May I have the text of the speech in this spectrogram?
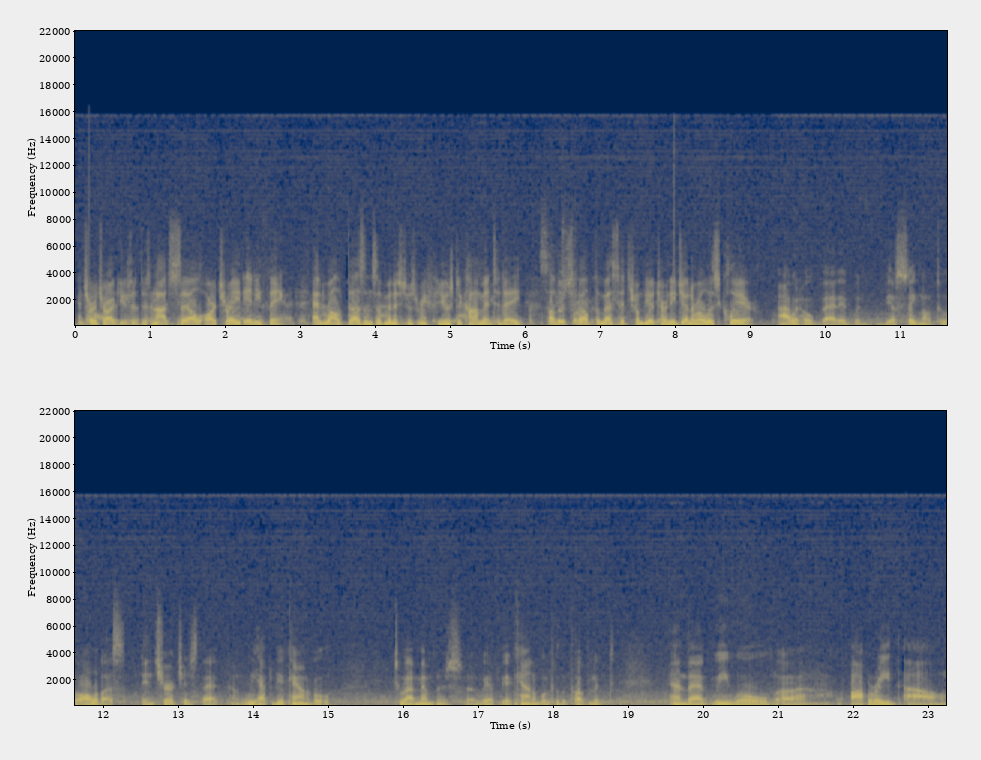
The church argues it does not sell or trade anything. And while dozens of ministers refused to comment today, others felt the message from the Attorney General is clear. I would hope that it would be a signal to all of us in churches that uh, we have to be accountable to our members, uh, we have to be accountable to the public, and that we will uh, operate our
